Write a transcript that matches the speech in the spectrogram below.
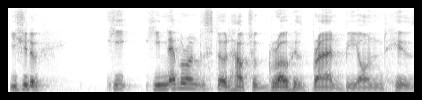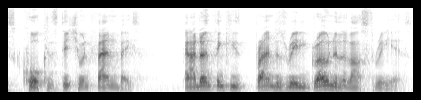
You should have he he never understood how to grow his brand beyond his core constituent fan base. And I don't think his brand has really grown in the last three years.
